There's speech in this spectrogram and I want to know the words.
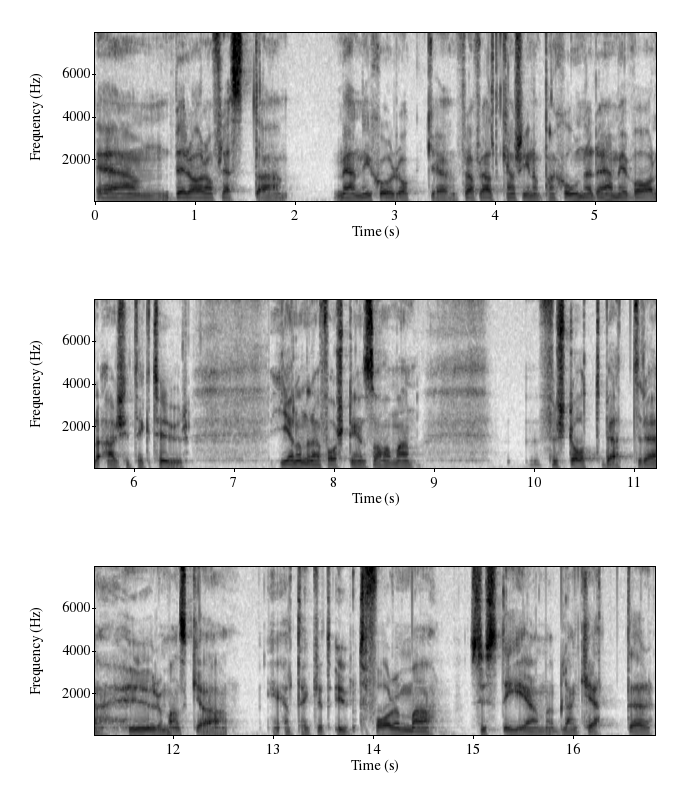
eh, berör de flesta människor och eh, framförallt kanske inom pensioner, det här med valarkitektur. Genom den här forskningen så har man förstått bättre hur man ska helt enkelt utforma system, blanketter,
